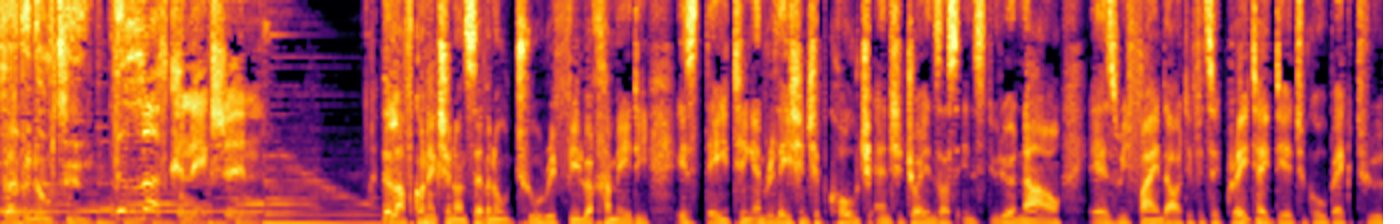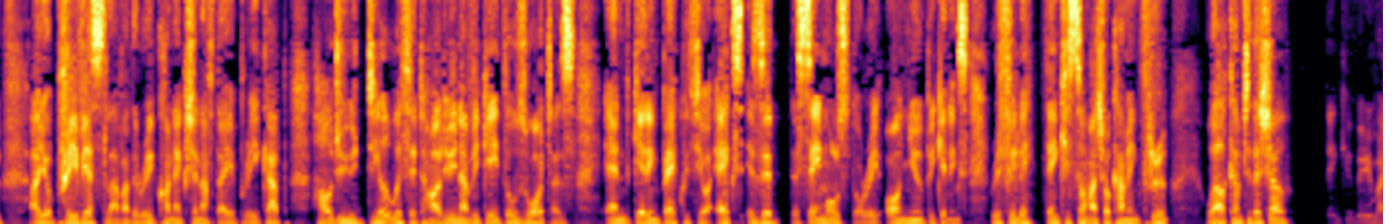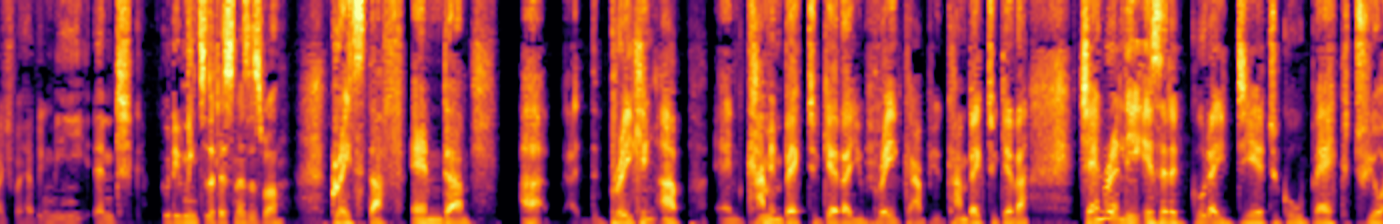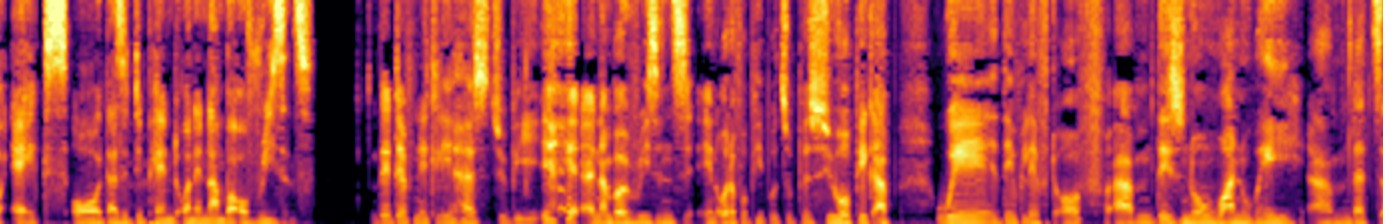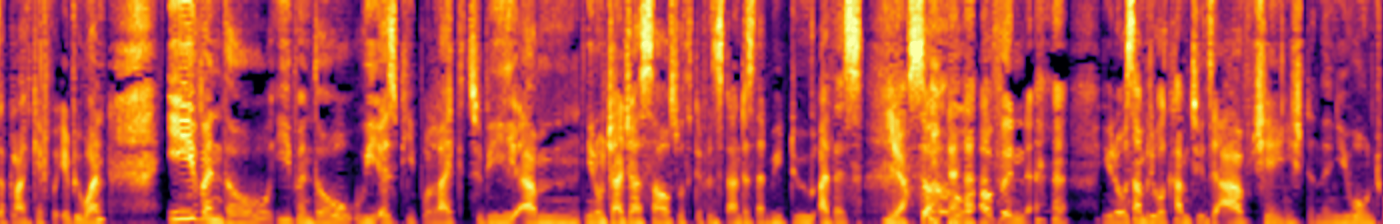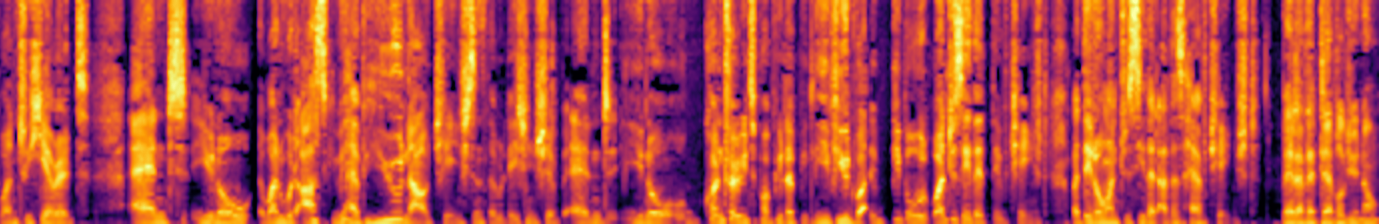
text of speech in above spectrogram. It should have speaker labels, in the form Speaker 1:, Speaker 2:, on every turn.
Speaker 1: 702.
Speaker 2: The Love Connection.
Speaker 3: The Love Connection on 702, Refilwe Khamedi is dating and relationship coach and she joins us in studio now as we find out if it's a great idea to go back to uh, your previous lover, the reconnection after a breakup. How do you deal with it? How do you navigate those waters and getting back with your ex? Is it the same old story or new beginnings? Refilwe, thank you so much for coming through. Welcome to the show.
Speaker 4: Thank you very much for having me and good evening to the listeners as well.
Speaker 3: Great stuff. And, um, uh, breaking up and coming back together. You break up, you come back together. Generally, is it a good idea to go back to your ex or does it depend on a number of reasons?
Speaker 4: There definitely has to be a number of reasons in order for people to pursue or pick up where they've left off. Um, there's no one way um, that's a blanket for everyone. Even though, even though we as people like to be, um, you know, judge ourselves with different standards that we do others.
Speaker 3: Yeah.
Speaker 4: So often, you know, somebody will come to you and say, "I've changed," and then you won't want to hear it. And you know, one would ask you, "Have you now changed since the relationship?" And and you know, contrary to popular belief, you'd people would want to say that they've changed, but they don't want to see that others have changed.
Speaker 3: Better the devil you know.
